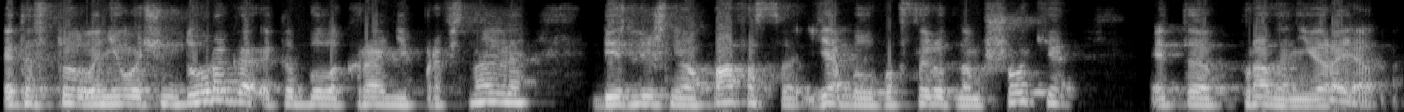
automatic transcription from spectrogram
Это стоило не очень дорого, это было крайне профессионально, без лишнего пафоса. Я был в абсолютном шоке. Это, правда, невероятно.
